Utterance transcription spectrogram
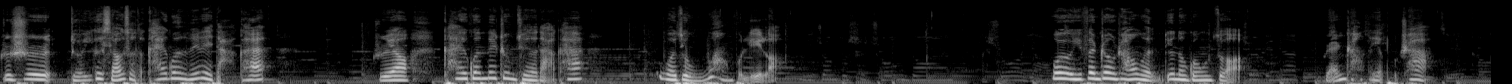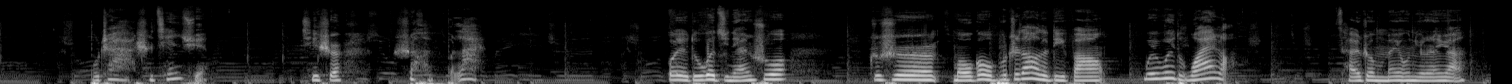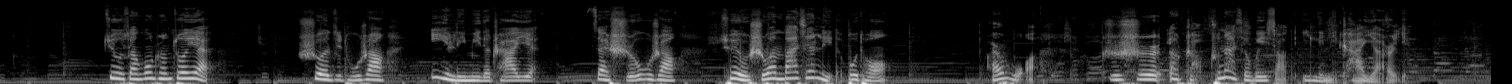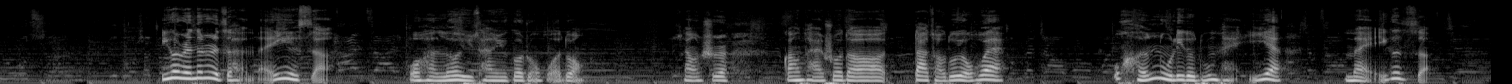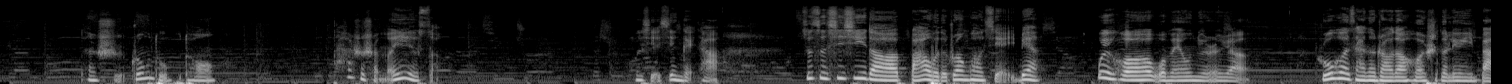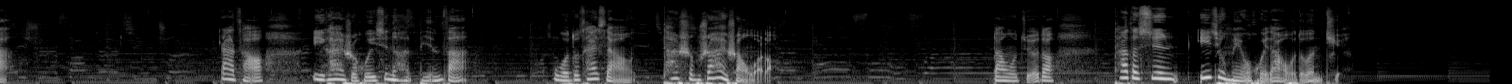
只是有一个小小的开关没被打开。只要开关被正确的打开，我就无往不利了。我有一份正常稳定的工作，人长得也不差，不差是谦虚，其实是很不赖。我也读过几年书，只是某个我不知道的地方微微的歪了，才这么没有女人缘。就像工程作业。设计图上一厘米的差异，在实物上却有十万八千里的不同，而我只是要找出那些微小的一厘米差异而已。一个人的日子很没意思，我很乐于参与各种活动，像是刚才说的大草读友会，我很努力的读每一页，每一个字，但始终读不通。他是什么意思？我写信给他，仔仔细细的把我的状况写一遍。为何我没有女人缘？如何才能找到合适的另一半？大草一开始回信的很频繁，我都猜想他是不是爱上我了。但我觉得他的信依旧没有回答我的问题。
